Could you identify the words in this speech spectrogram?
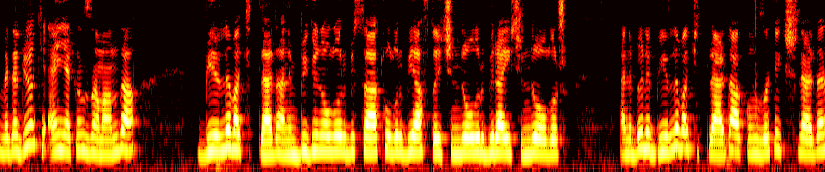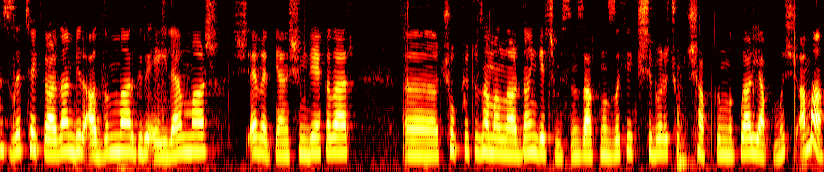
Ve de diyor ki en yakın zamanda birli vakitlerde hani bir gün olur, bir saat olur, bir hafta içinde olur, bir ay içinde olur. Hani böyle birli vakitlerde aklınızdaki kişilerden size tekrardan bir adım var, bir eylem var. Evet yani şimdiye kadar e, çok kötü zamanlardan geçmişsiniz. Aklınızdaki kişi böyle çok çapkınlıklar yapmış ama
